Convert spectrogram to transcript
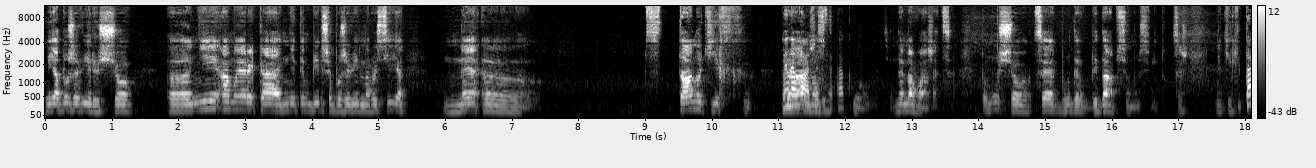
і я дуже вірю, що е, ні Америка, ні тим більше божевільна Росія не е, стануть їх Не наважаться, так? Не наважаться. Тому що це буде біда всьому світу. Це ж не тільки Та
